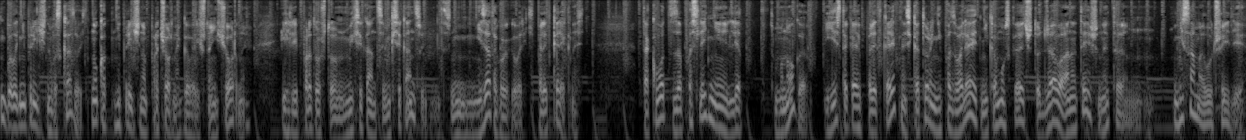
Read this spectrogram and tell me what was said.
было неприлично высказывать, ну, как неприлично про черных говорить, что они черные, или про то, что мексиканцы мексиканцы, нельзя такое говорить, политкорректность. Так вот, за последние лет много есть такая политкорректность, которая не позволяет никому сказать, что Java Annotation это не самая лучшая идея.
